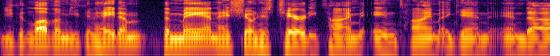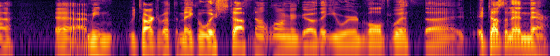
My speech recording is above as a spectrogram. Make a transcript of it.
You can love him, you can hate him. The man has shown his charity time and time again, and. Uh, uh, I mean, we talked about the Make a Wish stuff not long ago that you were involved with. Uh, it doesn't end there.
